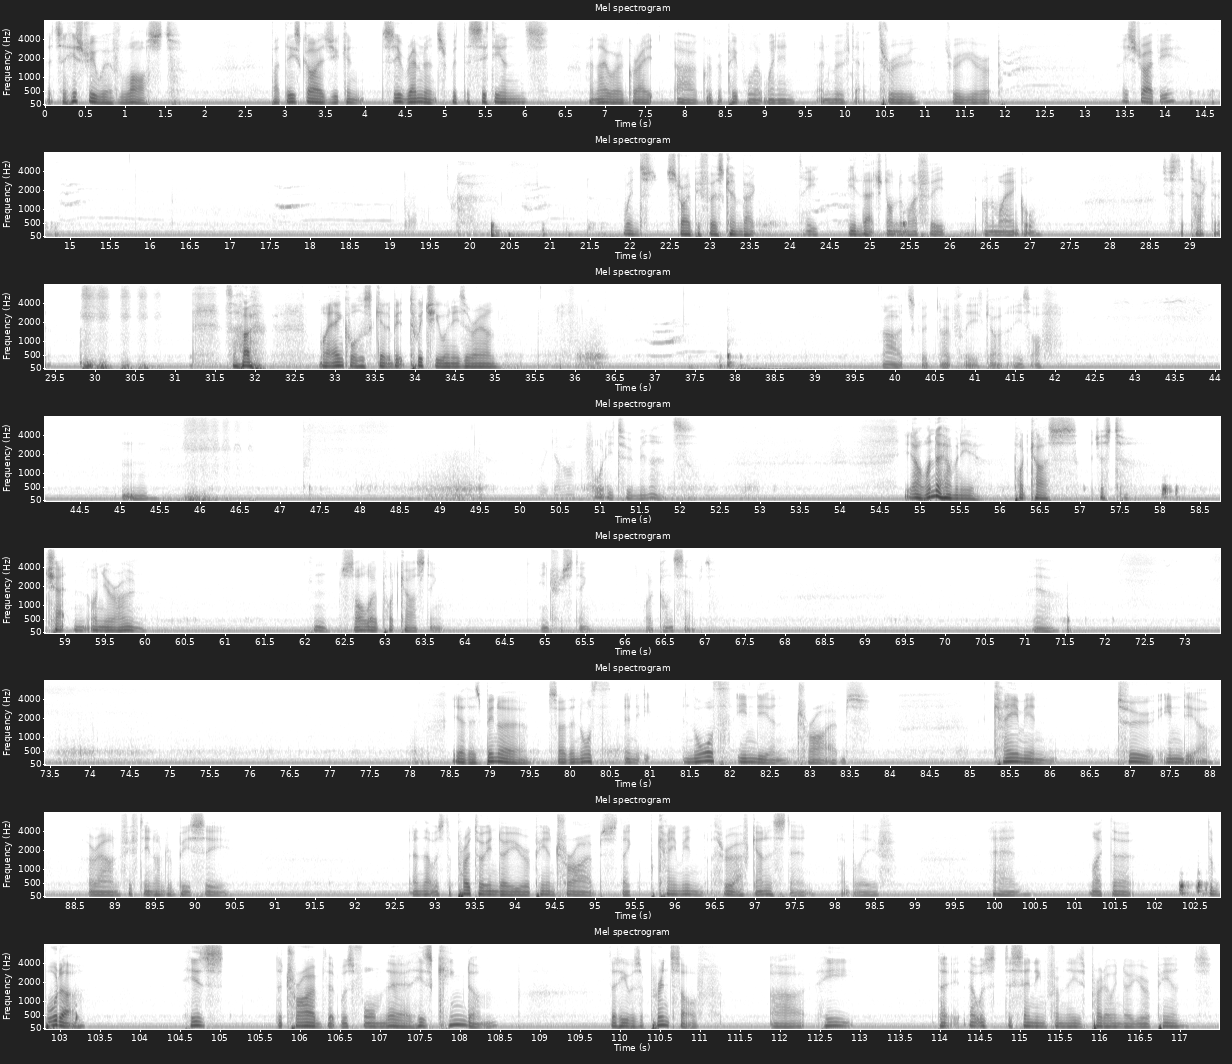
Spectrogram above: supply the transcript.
it's a history we've lost. But these guys, you can see remnants with the Scythians, and they were a great uh, group of people that went in and moved through through Europe. Hey, Stripey. When S- Stripey first came back, he he latched onto my feet, onto my ankle. Just attacked it. so my ankles get a bit twitchy when he's around. Oh, it's good. Hopefully he's he's off. Mm. we go. Forty-two minutes. Yeah, I wonder how many podcasts just chatting on your own. Hmm, solo podcasting. Interesting. What a concept. Yeah. Yeah, there's been a so the North in North Indian tribes came in to India around 1500 BC. And that was the Proto Indo European tribes. They came in through Afghanistan, I believe. And like the the Buddha, his the tribe that was formed there, his kingdom that he was a prince of, uh, he that that was descending from these Proto-Indo-Europeans,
